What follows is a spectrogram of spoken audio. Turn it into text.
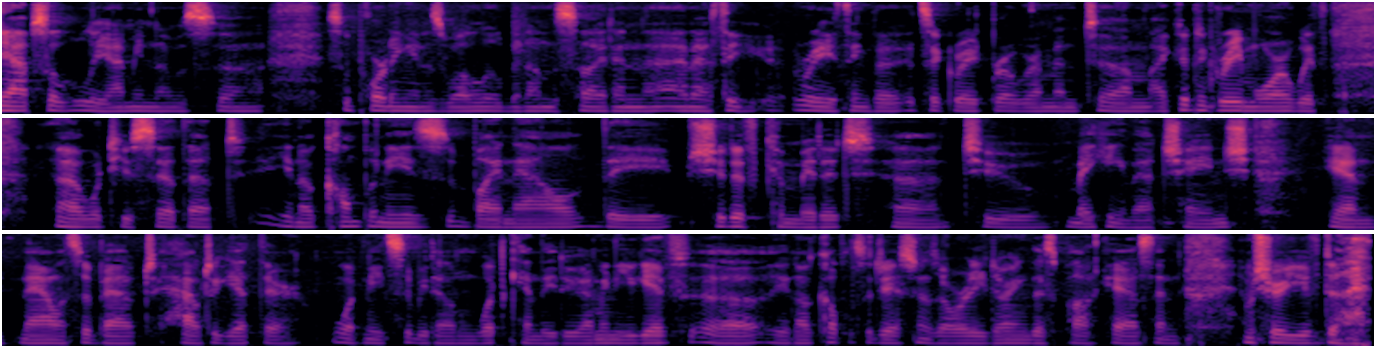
Yeah, absolutely. I mean, I was uh, supporting it as well a little bit on the side, and and I think really think that it's a great program, and um, I couldn't agree more with uh, what you said. That you know, companies by now they should have committed uh, to making that change and now it's about how to get there what needs to be done what can they do i mean you gave uh, you know a couple suggestions already during this podcast and i'm sure you've done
